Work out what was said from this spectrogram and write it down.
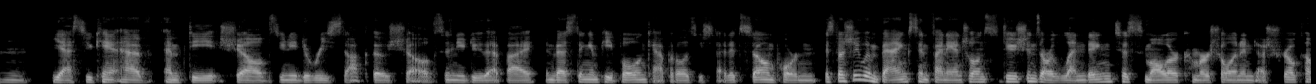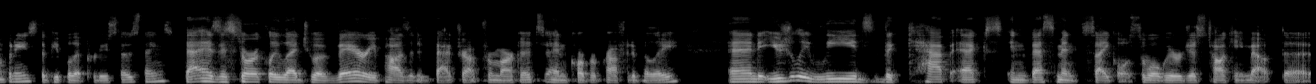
Mm yes, you can't have empty shelves. You need to restock those shelves. And you do that by investing in people and capital, as you said. It's so important, especially when banks and financial institutions are lending to smaller commercial and industrial companies, the people that produce those things. That has historically led to a very positive backdrop for markets and corporate profitability and it usually leads the capex investment cycle. So what we were just talking about the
